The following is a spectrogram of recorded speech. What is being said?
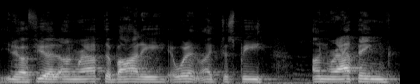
you know, if you had unwrapped the body, it wouldn't like just be unwrapping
